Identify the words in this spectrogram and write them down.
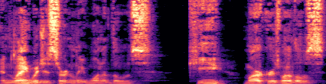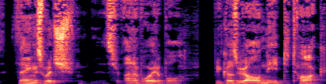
And language is certainly one of those key markers, one of those things which is unavoidable because we all need to talk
